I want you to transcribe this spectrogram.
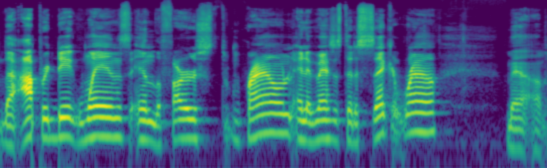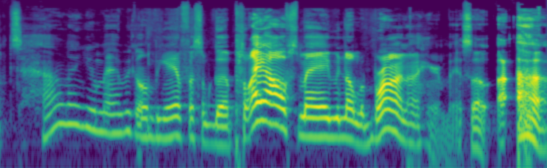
that I predict wins in the first round and advances to the second round, man, I'm telling you, man, we're gonna be in for some good playoffs, man. Even though LeBron out here, man. So, uh,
